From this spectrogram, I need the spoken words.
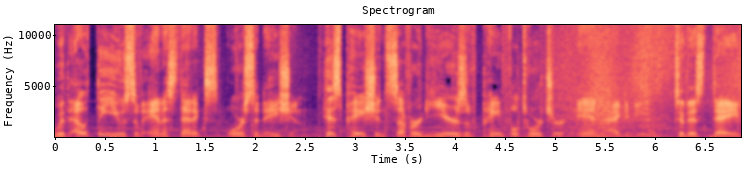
without the use of anesthetics or sedation. His patients suffered years of painful torture and agony. To this day,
